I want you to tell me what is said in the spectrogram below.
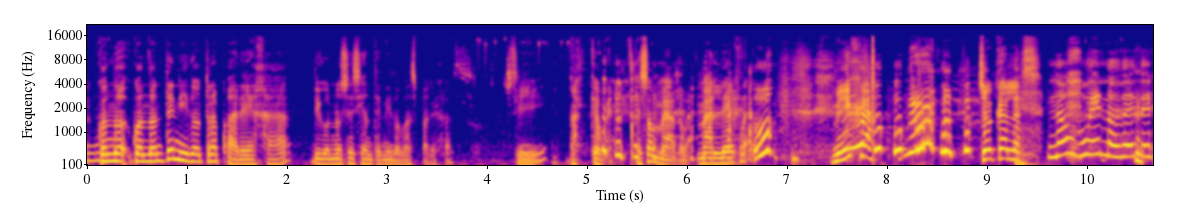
no, no. Cuando, cuando han tenido otra pareja, digo, no sé si han tenido más parejas. Sí. Qué bueno. Eso me, agra- me alegra. ¡Uh! ¡Mi hija! ¡Chócalas! No, bueno, de,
